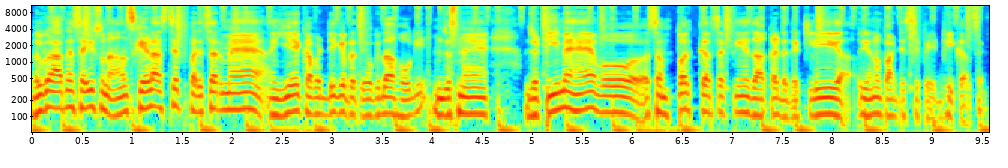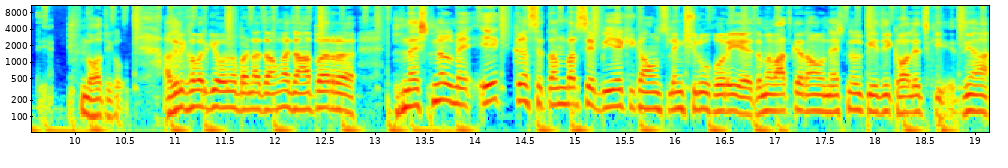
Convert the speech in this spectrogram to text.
बिल्कुल आपने सही सुना। हंसखेड़ा स्थित परिसर में ये कबड्डी की प्रतियोगिता होगी, जिसमें जो टीमें हैं, वो संपर्क कर सकती हैं, जाकर डायरेक्टली यू नो पार्टिसिपेट भी कर सकती हैं। बहुत ही खूब अगली खबर की ओर मैं बढ़ना चाहूँगा, जहाँ पर नेशनल में एक सितंबर से बीए की काउंसलिंग शुरू हो रही है। तो मैं बात कर रहा हूँ नेशनल पीजी कॉलेज की। जी हाँ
